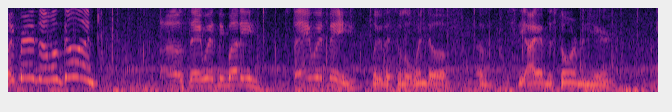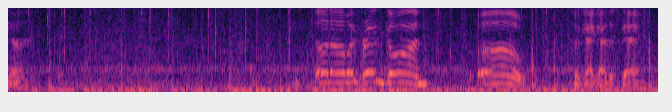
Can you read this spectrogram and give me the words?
My friend's almost gone. Oh, stay with me, buddy. Stay with me. Look at this little window of, of it's the eye of the storm in here. God. Oh no, my friend's gone. Oh. It's okay, I got this guy.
